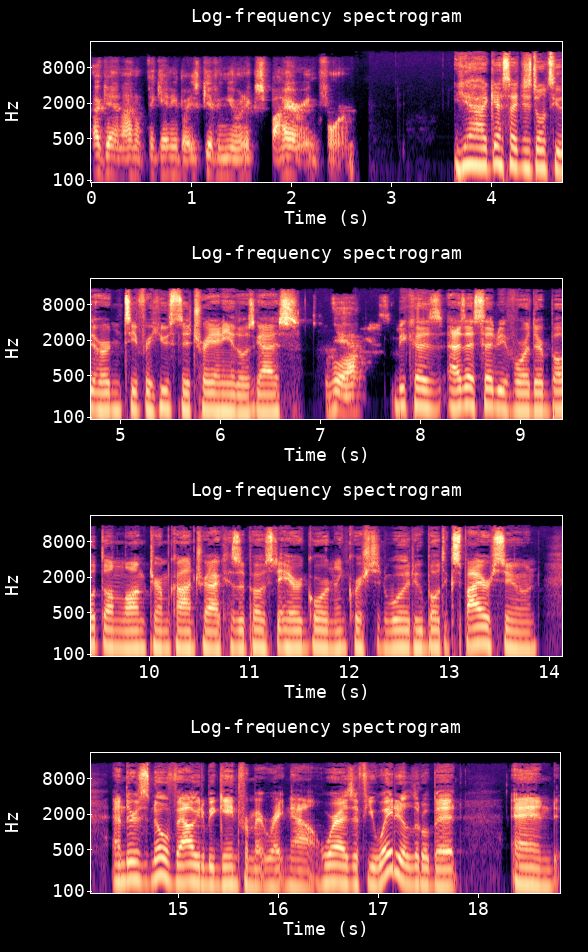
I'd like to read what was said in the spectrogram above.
again, I don't think anybody's giving you an expiring for him. Yeah, I guess I just don't see the urgency for Houston to trade any of those guys. Yeah. Because as I said before, they're both on long term contracts as opposed to Eric Gordon and Christian Wood, who both expire soon, and there's no value to be gained from it right now. Whereas if you waited a little bit and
